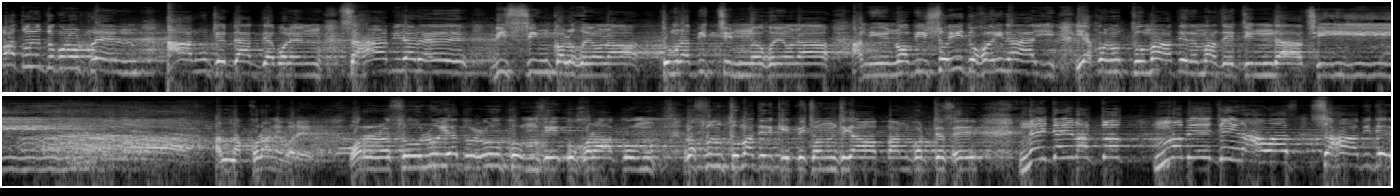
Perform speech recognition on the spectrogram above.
পাথরে উঠলেন, আর উঠে ডাক দেয়া বলেন, সাহাবিরা রে, বিশৃঙ্খল হইও না, তোমরা বিচ্ছিন্ন হইও না, আমি নবী শহীদ হই নাই, এখনও তোমাদের মাঝে জিন্দা আছি। আল্লাহ কোরআনে বলে ওর রসুল তোমাদেরকে পিছন থেকে আহ্বান করতেছে। নেই যাই মাত্র নবীজির আওয়াজ, সাহাবিদের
